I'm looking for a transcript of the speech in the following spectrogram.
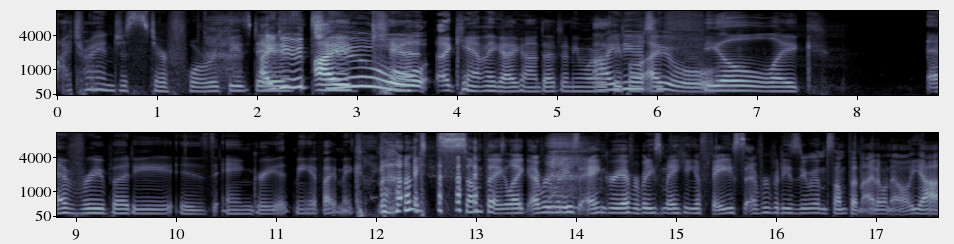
I try and just stare forward these days. I do too. I can't. I can't make eye contact anymore with I do people. too. I feel like everybody is angry at me if I make eye contact. something like everybody's angry, everybody's making a face, everybody's doing something. I don't know. Yeah,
